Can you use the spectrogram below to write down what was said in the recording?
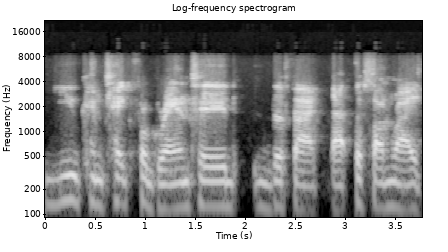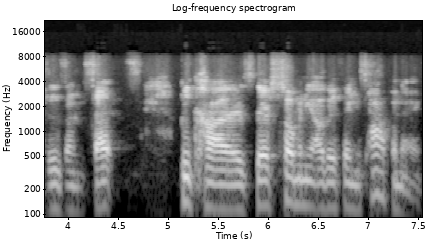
you can take for granted the fact that the sun rises and sets because there's so many other things happening.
